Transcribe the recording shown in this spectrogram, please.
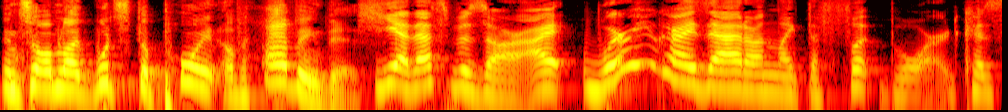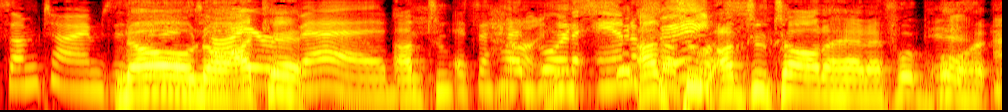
And so I'm like, what's the point of having this? Yeah, that's bizarre. I where are you guys at on like the footboard? Because sometimes it's No, an no, I can't. bed. I'm too- it's a headboard he's and a I'm face. too, I'm too tall to have that footboard. I-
